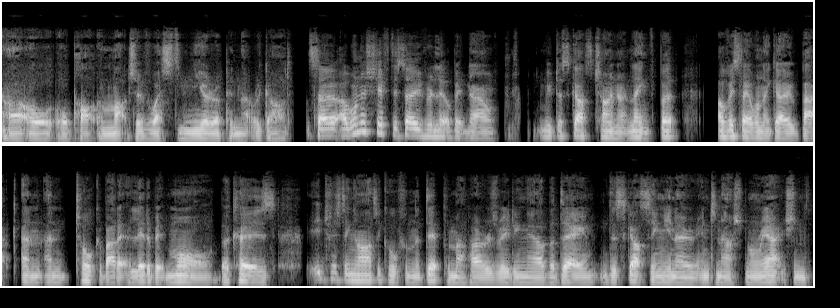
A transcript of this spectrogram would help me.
uh, or, or part of much of Western Europe in that regard. So I want to shift this over a little bit now. We've discussed China at length, but obviously I want to go back and, and talk about it a little bit more because interesting article from the diplomat I was reading the other day discussing, you know, international reactions.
